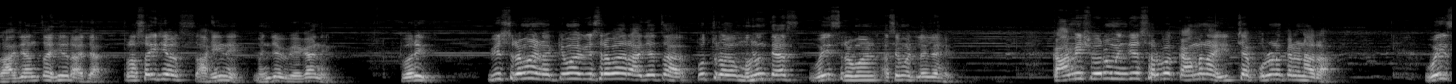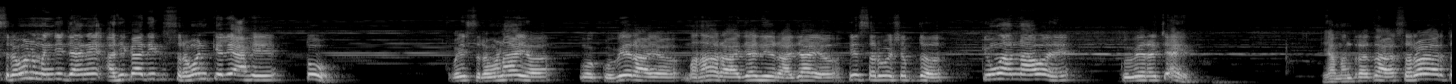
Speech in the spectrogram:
राजांचाही राजा प्रसह्य साहीने म्हणजे वेगाने त्वरित विश्रवण किंवा विश्रव राजाचा पुत्र म्हणून त्यास वैश्रवण असे म्हटलेले आहे. कामेश्वर म्हणजे सर्व कामना इच्छा पूर्ण करणारा. वैश्रवण म्हणजे ज्याने अधिकाधिक श्रवण केले आहे तो वै श्रवणाय व कुबेराय महाराजाधी राजाय हे सर्व शब्द किंवा नावे कुबेराचे आहेत. ह्या मंत्राचा सरळ अर्थ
